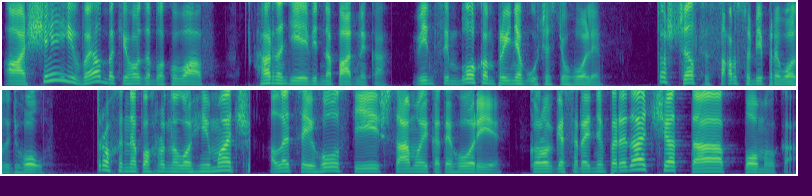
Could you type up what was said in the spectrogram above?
А ще й Велбек його заблокував. Гарна дія від нападника. Він цим блоком прийняв участь у голі. Тож Челсі сам собі привозить гол. Трохи не по хронології матчу, але цей гол з тієї ж самої категорії. Коротка середня передача та помилка.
